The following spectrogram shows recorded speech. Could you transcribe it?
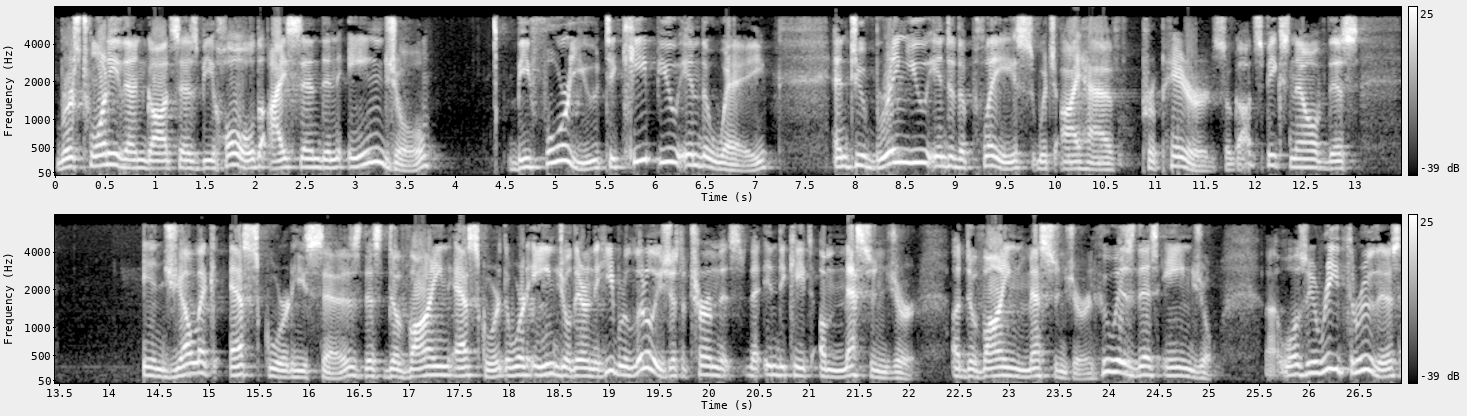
Verse 20 then God says, Behold, I send an angel before you to keep you in the way and to bring you into the place which I have prepared. So God speaks now of this angelic escort, he says, this divine escort. The word angel there in the Hebrew literally is just a term that's, that indicates a messenger, a divine messenger. And who is this angel? Uh, well, as we read through this,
